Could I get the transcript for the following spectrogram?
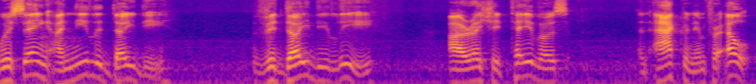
We're saying Anila Daidi, Vidaidi Li, are an acronym for El.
